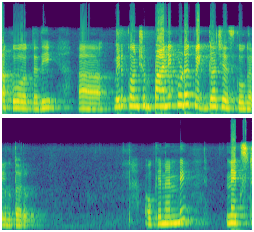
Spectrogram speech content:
తక్కువ అవుతుంది. మీరు కొంచెం పని కూడా క్విక్గా చేసుకోగలుగుతారు. ఓకేనండి? నెక్స్ట్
